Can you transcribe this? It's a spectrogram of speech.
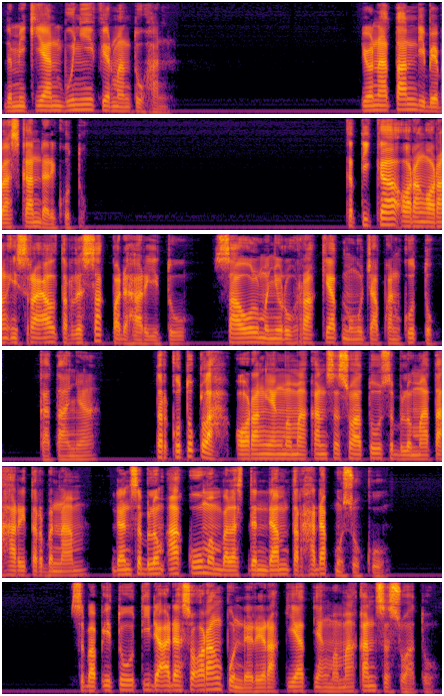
Demikian bunyi firman Tuhan. Yonatan dibebaskan dari kutuk. Ketika orang-orang Israel terdesak pada hari itu, Saul menyuruh rakyat mengucapkan kutuk. Katanya, Terkutuklah orang yang memakan sesuatu sebelum matahari terbenam dan sebelum aku membalas dendam terhadap musuhku. Sebab itu tidak ada seorang pun dari rakyat yang memakan sesuatu.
